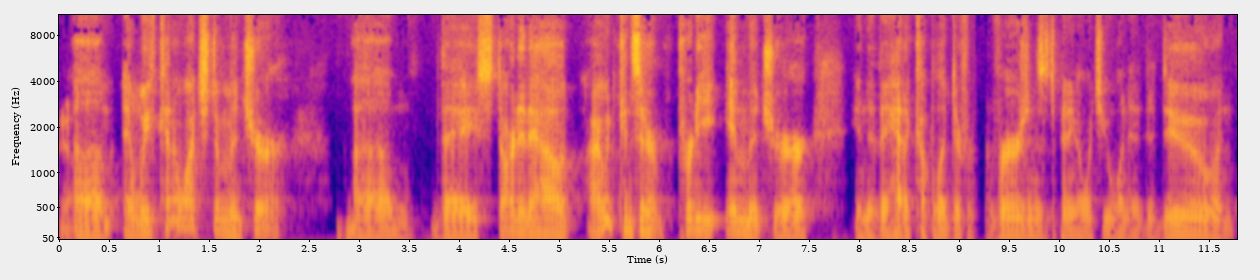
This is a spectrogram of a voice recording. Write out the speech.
Yeah. Um, and we've kind of watched them mature. Mm-hmm. Um, they started out, I would consider pretty immature in that they had a couple of different versions depending on what you wanted to do. And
